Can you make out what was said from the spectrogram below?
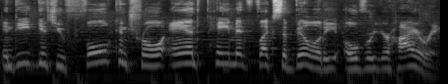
Indeed gives you full control and payment flexibility over your hiring.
